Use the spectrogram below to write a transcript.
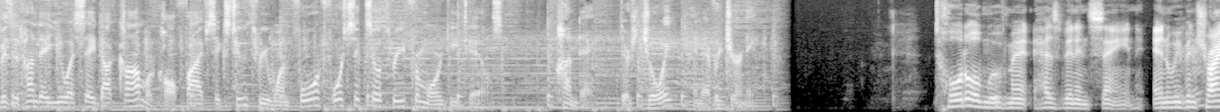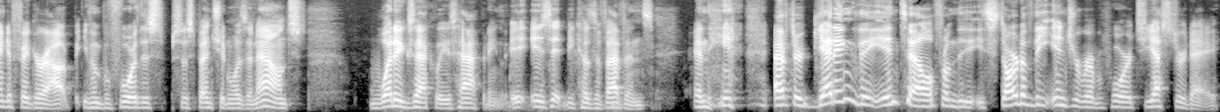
Visit HyundaiUSA.com or call 562 for more details. Hyundai, there's joy in every journey. Total movement has been insane. And we've mm-hmm. been trying to figure out, even before this suspension was announced, what exactly is happening. Is it because of Evans? And the, after getting the intel from the start of the injury reports yesterday,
